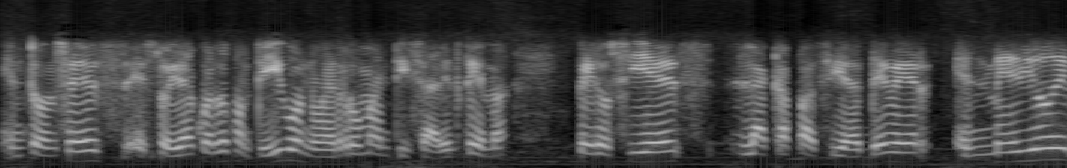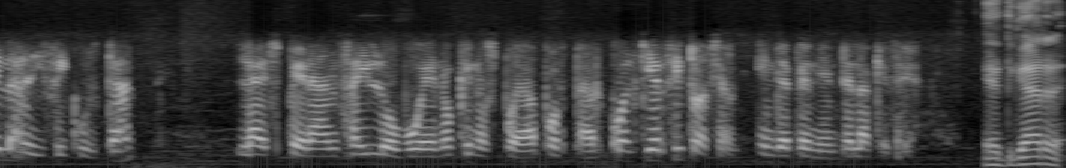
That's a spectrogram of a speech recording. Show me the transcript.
Entonces, estoy de acuerdo contigo, no es romantizar el tema, pero sí es la capacidad de ver en medio de la dificultad la esperanza y lo bueno que nos puede aportar cualquier situación, independiente de la que sea. Edgar,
